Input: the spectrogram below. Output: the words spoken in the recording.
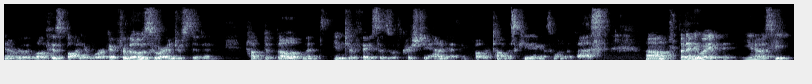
you I really love his body of work. For those who are interested in how development interfaces with Christianity, I think Father Thomas Keating is one of the best. Um, but anyway, you know, as he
